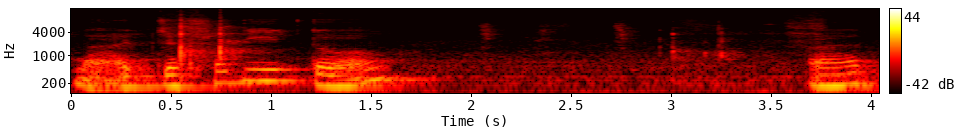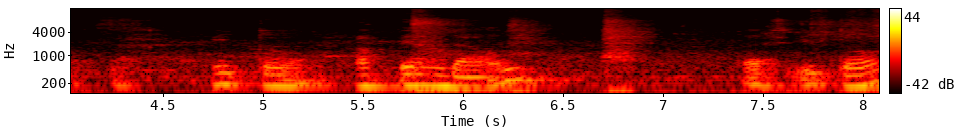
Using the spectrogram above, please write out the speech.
Na-adjust siya dito. At ito, up and down. Tapos ito,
